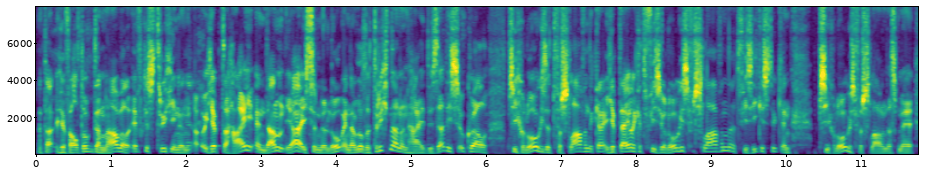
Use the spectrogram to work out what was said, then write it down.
Want dat, je valt ook daarna wel even terug in een... Je hebt de high en dan ja, is er een low en dan wil je terug naar een high. Dus dat is ook wel psychologisch het verslavende. Je hebt eigenlijk het fysiologisch verslavende, het fysieke stuk, en het psychologisch verslavende. Dat is met,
